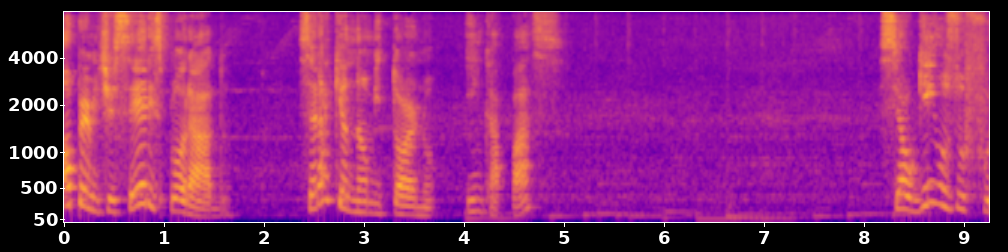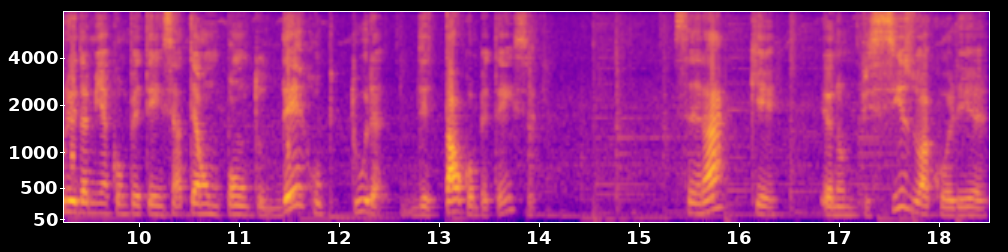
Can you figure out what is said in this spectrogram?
Ao permitir ser explorado Será que eu não me torno incapaz? Se alguém usufrui da minha competência até um ponto de ruptura de tal competência, será que eu não preciso acolher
